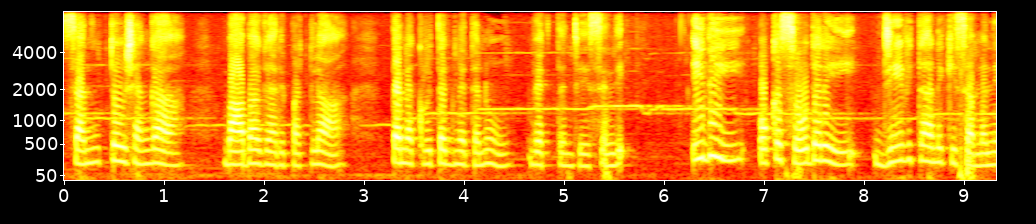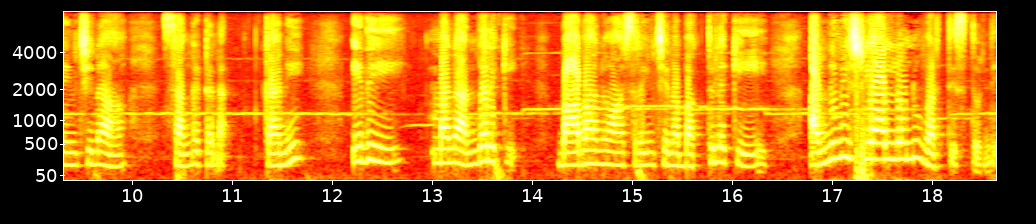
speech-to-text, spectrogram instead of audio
సంతోషంగా బాబాగారి పట్ల తన కృతజ్ఞతను వ్యక్తం చేసింది. ఇది ఒక సోదరి జీవితానికి సంబంధించిన సంఘటన. కానీ ఇది మన అందరికీ బాబాను ఆశ్రయించిన భక్తులకి అన్ని విషయాల్లోనూ వర్తిస్తుంది.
